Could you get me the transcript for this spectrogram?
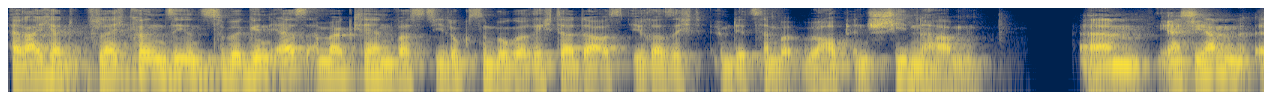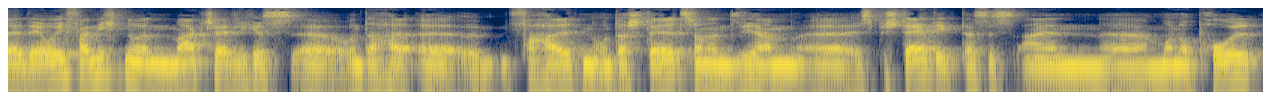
Herr Reichert, vielleicht können Sie uns zu Beginn erst einmal erklären, was die Luxemburger Richter da aus Ihrer Sicht im Dezember überhaupt entschieden haben. Ähm, ja, Sie haben äh, der UEFA nicht nur ein marktschädliches äh, Unterhal äh, Verhalten unterstellt, sondern Sie haben äh, es bestätigt, dass es ein äh, Monopol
